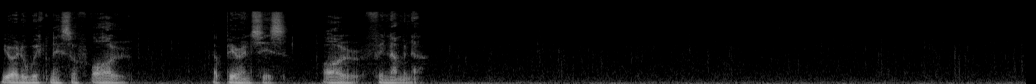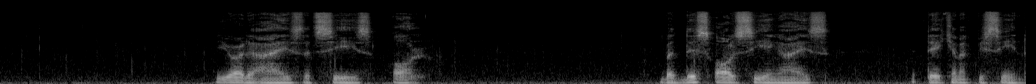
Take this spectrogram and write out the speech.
You are the witness of all appearances, all phenomena. You are the eyes that sees all. But this all seeing eyes, they cannot be seen.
